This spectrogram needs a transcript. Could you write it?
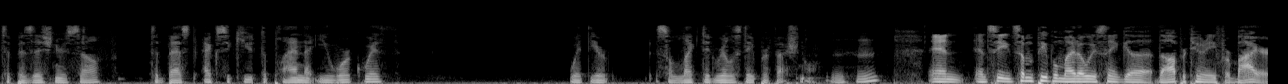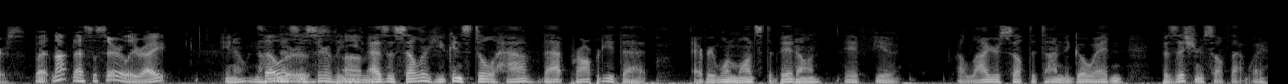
to position yourself to best execute the plan that you work with with your selected real estate professional. hmm And and see, some people might always think uh, the opportunity for buyers, but not necessarily, right? You know, not Sellers, necessarily. um, As a seller, you can still have that property that everyone wants to bid on if you allow yourself the time to go ahead and position yourself that way.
